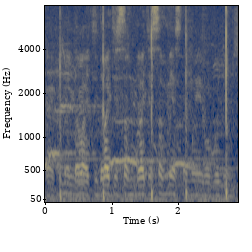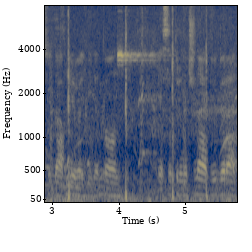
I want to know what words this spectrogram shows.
Как? Ну, давайте, давайте, сов- давайте совместно мы его будем сюда приводить, а то он, я смотрю, начинает выбирать.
